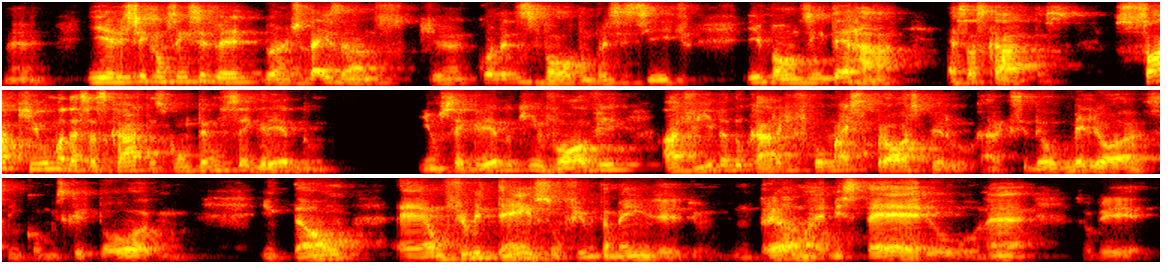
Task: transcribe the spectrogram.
né? E eles ficam sem se ver durante 10 anos, que é quando eles voltam para esse sítio e vão desenterrar essas cartas. Só que uma dessas cartas contém um segredo, e um segredo que envolve a vida do cara que ficou mais próspero, o cara que se deu melhor, assim, como escritor. Então, é um filme tenso, um filme também de, de um drama, é mistério, né? Sobre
